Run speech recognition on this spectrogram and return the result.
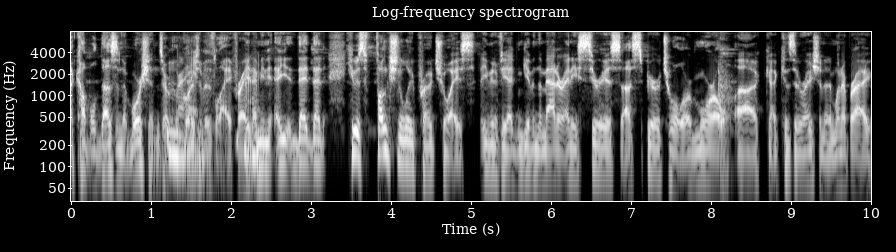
a couple dozen abortions over the right. course of his life, right? right? I mean, uh, that, that he was functionally pro-choice, even if he hadn't given the matter any serious uh, spiritual or moral uh, consideration. And whenever I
